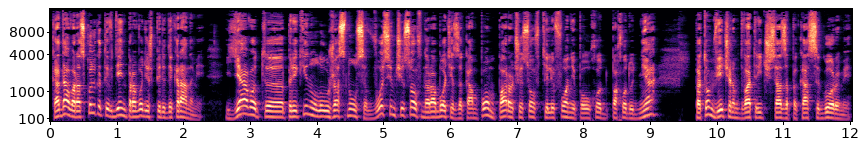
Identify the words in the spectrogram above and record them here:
Кадавр, а сколько ты в день проводишь перед экранами? Я вот э, прикинул и ужаснулся. 8 часов на работе за компом, пару часов в телефоне по, уходу, по ходу дня, потом вечером 2-3 часа за ПК с игорами,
